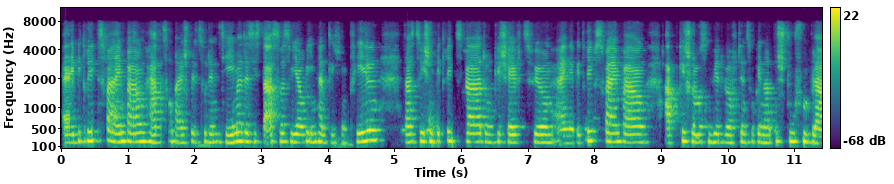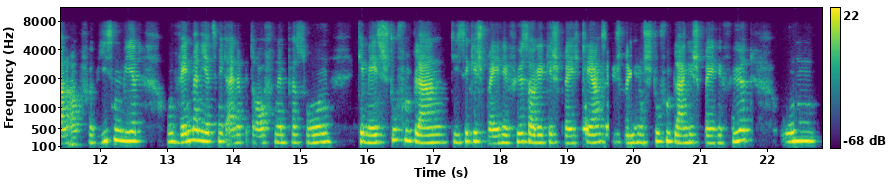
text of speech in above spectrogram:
eine Betriebsvereinbarung hat zum Beispiel zu dem Thema, das ist das, was wir auch inhaltlich empfehlen, dass zwischen Betriebsrat und Geschäftsführung eine Betriebsvereinbarung abgeschlossen wird, wie auf den sogenannten Stufenplan auch verwiesen wird. Und wenn man jetzt mit einer betroffenen Person gemäß Stufenplan diese Gespräche, Fürsorgegespräch, Klärungsgespräche und Stufenplangespräche führt, um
